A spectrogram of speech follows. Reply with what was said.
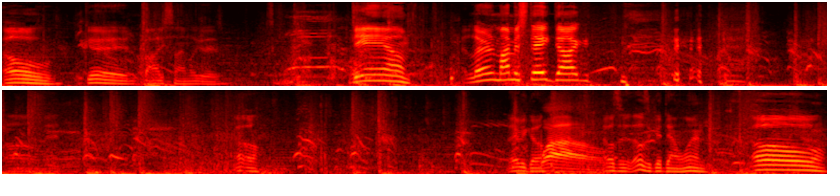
Oh, good body slam. Look at this. Damn! Learn my mistake, dog. oh man. Uh oh. There we go. That Wow. was a that was a good down one. Oh.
